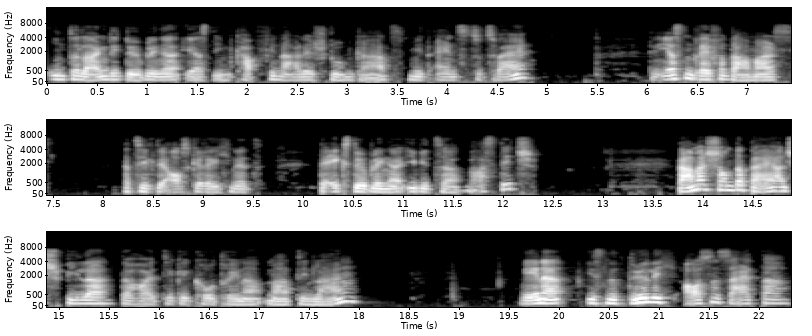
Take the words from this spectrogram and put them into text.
unterlagen die Döblinger erst im Cupfinale Sturm Graz mit 1 zu 2. Den ersten Treffer damals erzielte ausgerechnet der Ex-Döblinger Ivica Vastic. Damals schon dabei als Spieler der heutige Co-Trainer Martin Lang. Wiener ist natürlich Außenseiter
